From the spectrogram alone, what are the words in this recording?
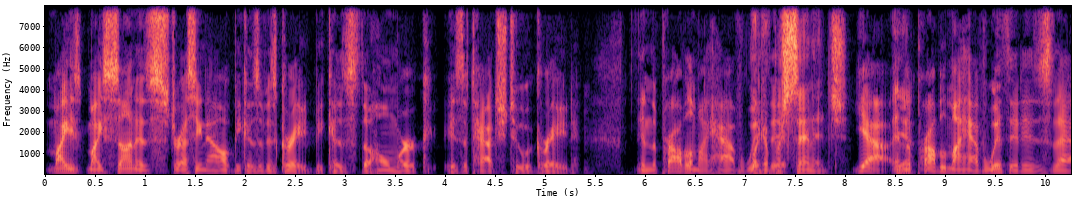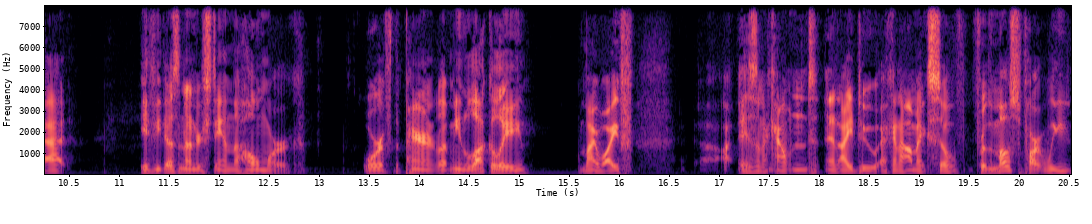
my my son is stressing out because of his grade because the homework is attached to a grade. And the problem I have with like a it, percentage. yeah, and Yeah. the problem I have with it is that if he doesn't understand the homework, or if the parent, I mean, luckily, my wife uh, is an accountant and I do economics, so for the most part, we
